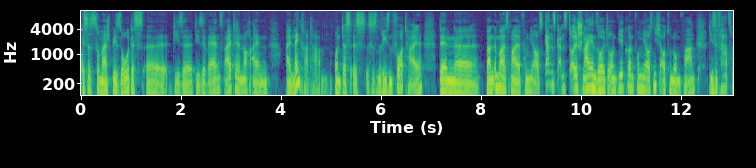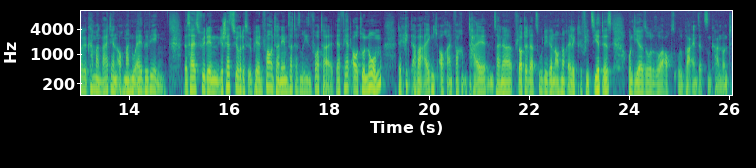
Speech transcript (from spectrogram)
ist es zum Beispiel so, dass äh, diese, diese Vans weiterhin noch ein, ein Lenkrad haben. Und das ist, es ist ein Riesenvorteil, denn äh, wann immer es mal von mir aus ganz, ganz doll schneien sollte und wir können von mir aus nicht autonom fahren, diese Fahrzeuge kann man weiterhin auch manuell bewegen. Das heißt, für den Geschäftsführer des ÖPNV-Unternehmens hat das einen Riesenvorteil. Der fährt autonom, der kriegt aber eigentlich auch einfach einen Teil seiner Flotte dazu, die dann auch noch elektrifiziert ist und die er so, so auch super einsetzen kann. Und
